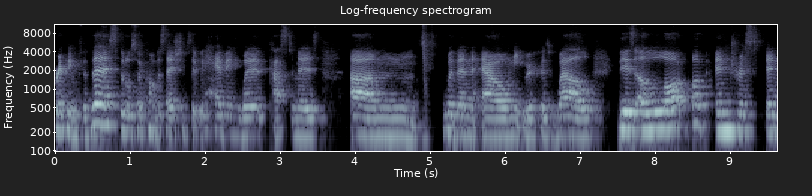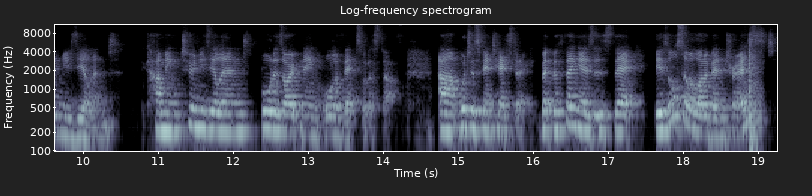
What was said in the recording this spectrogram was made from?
prepping for this, but also conversations that we're having with customers um, within our network as well, there's a lot of interest in New Zealand, coming to New Zealand, borders opening, all of that sort of stuff, uh, which is fantastic. But the thing is, is that there's also a lot of interest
